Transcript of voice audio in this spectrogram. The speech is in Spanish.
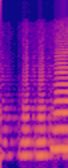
Gracias.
